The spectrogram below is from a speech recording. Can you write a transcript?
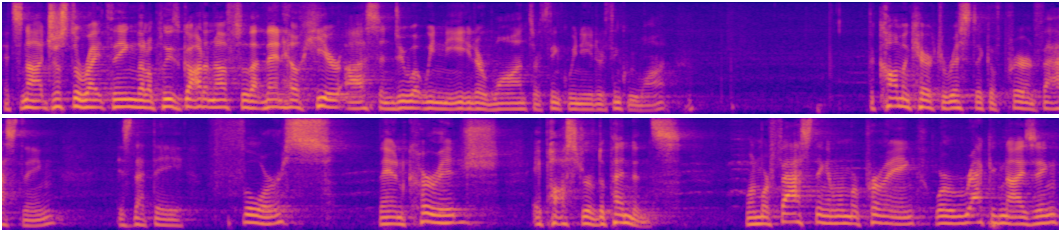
It's not just the right thing that'll please God enough so that then He'll hear us and do what we need or want or think we need or think we want. The common characteristic of prayer and fasting is that they force, they encourage a posture of dependence. When we're fasting and when we're praying, we're recognizing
